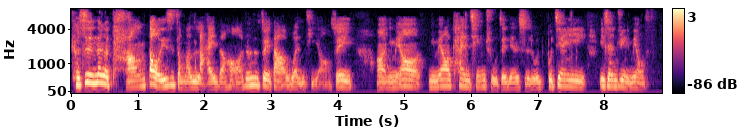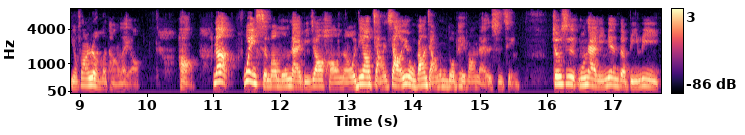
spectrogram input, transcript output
可是那个糖到底是怎么来的哈？这是最大的问题哦。所以啊，你们要你们要看清楚这件事。我不建议益生菌里面有有放任何糖类哦。好，那为什么母奶比较好呢？我一定要讲一下，因为我刚刚讲那么多配方奶的事情。就是母奶里面的比例，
